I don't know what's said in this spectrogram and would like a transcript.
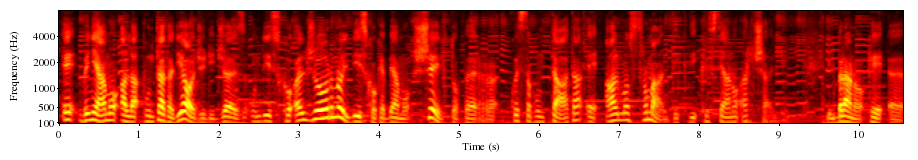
E veniamo alla puntata di oggi di Jazz Un disco al giorno. Il disco che abbiamo scelto per questa puntata è Almost Romantic di Cristiano Arcelli. Il brano che eh, eh,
